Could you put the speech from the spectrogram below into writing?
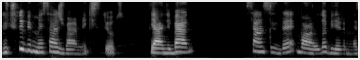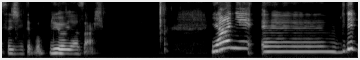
güçlü bir mesaj vermek istiyordu. Yani ben sensiz de var olabilirim mesajıydı bu diyor yazar. Yani e, bir de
